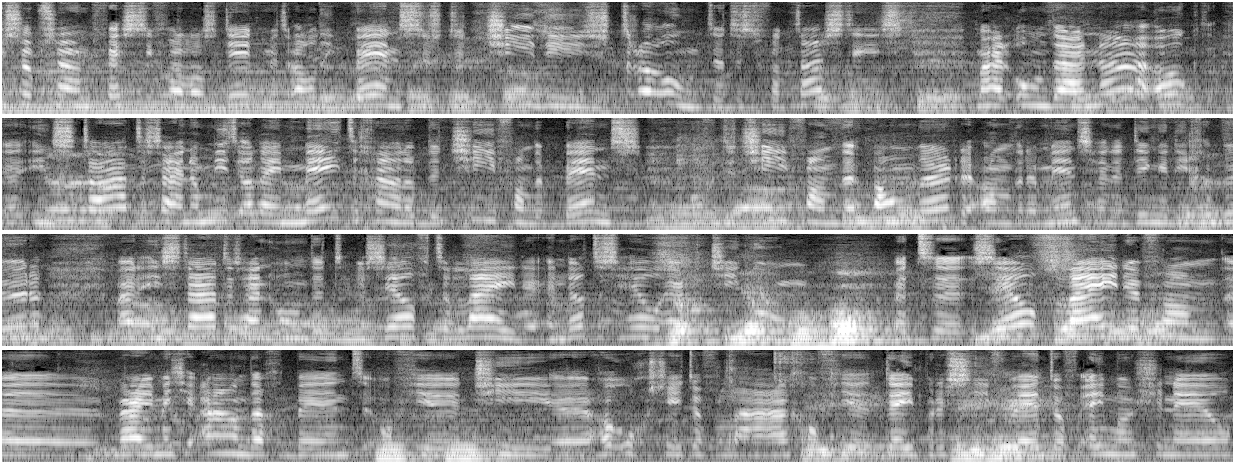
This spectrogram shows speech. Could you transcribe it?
Op zo'n festival als dit, met al die bands, dus de chi die stroomt, dat is fantastisch. Maar om daarna ook in staat te zijn om niet alleen mee te gaan op de chi van de bands of de chi van de ander, de andere mensen en de dingen die gebeuren, maar in staat te zijn om het zelf te leiden. En dat is heel erg qigong. Het uh, zelf leiden van uh, waar je met je aandacht bent, of je chi hoog zit of laag, of je depressief bent of emotioneel,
